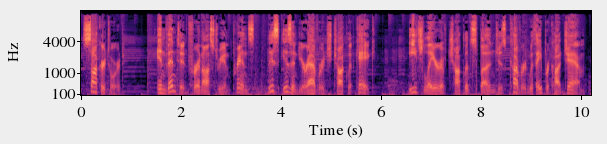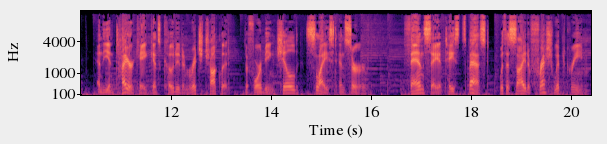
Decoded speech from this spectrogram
Soccer tort. Invented for an Austrian prince, this isn't your average chocolate cake. Each layer of chocolate sponge is covered with apricot jam, and the entire cake gets coated in rich chocolate before being chilled, sliced, and served. Fans say it tastes best with a side of fresh whipped cream.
